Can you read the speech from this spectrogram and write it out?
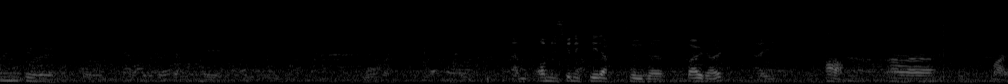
This is technically. Um, I'm just going to head up to the photo. Oh, uh, live.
